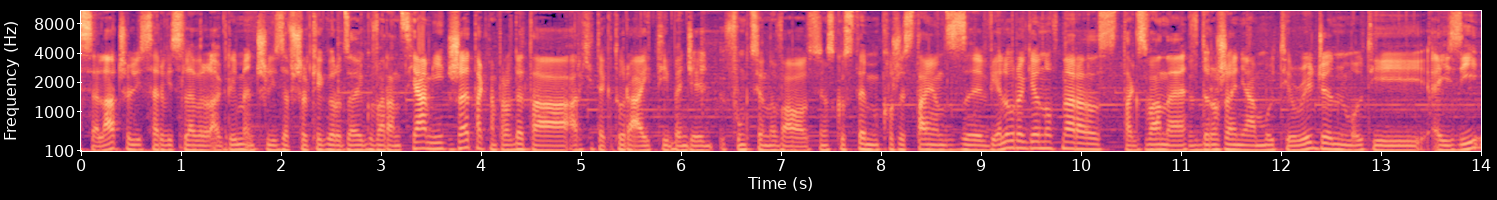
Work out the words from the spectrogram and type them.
SLA, czyli Service Level Agreement, czyli ze wszelkiego rodzaju gwarancjami, że tak naprawdę ta architektura IT będzie funkcjonowała. W związku z tym, korzystając z wielu regionów naraz, tak zwane wdrożenia multi-region, multi-AZ,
